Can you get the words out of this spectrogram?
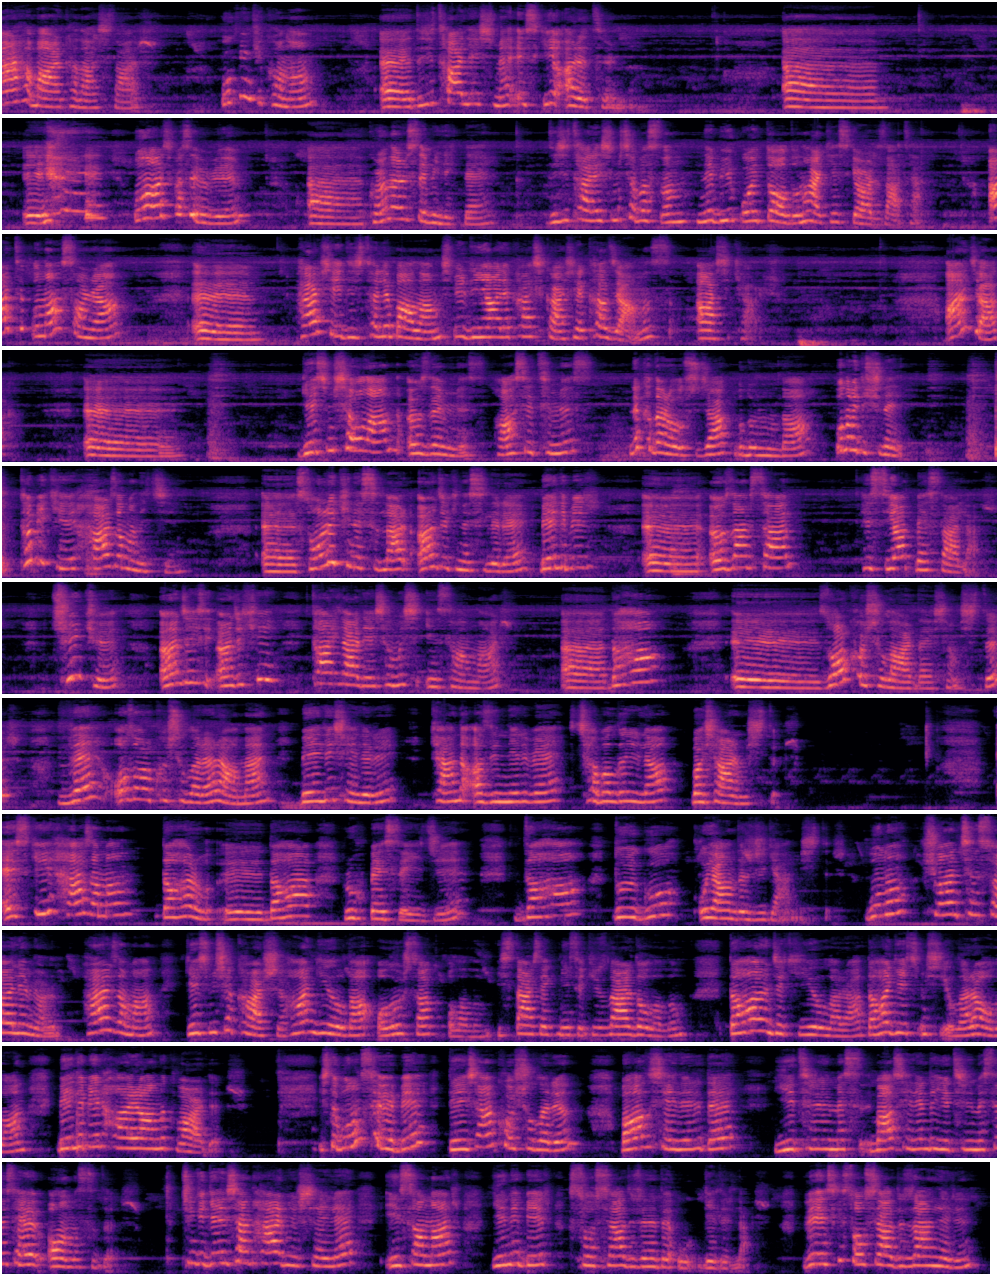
Merhaba arkadaşlar. Bugünkü konum e, dijitalleşme eskiyi aratır mı? E, e, bunu açma sebebim e, koronavirüsle birlikte dijitalleşme çabasının ne büyük boyutta olduğunu herkes gördü zaten. Artık bundan sonra e, her şey dijitale bağlanmış bir dünya ile karşı karşıya kalacağımız aşikar. Ancak eee, geçmişe olan özlemimiz, hasretimiz ne kadar oluşacak bu durumda? Bunu bir düşünelim. Tabii ki her zaman için eee, sonraki nesiller önceki nesillere belli bir eee, özlemsel hissiyat beslerler. Çünkü önce, önceki tarihlerde yaşamış insanlar eee, daha e, zor koşullarda yaşamıştır ve o zor koşullara rağmen belli şeyleri kendi azimleri ve çabalarıyla başarmıştır. Eski her zaman daha e, daha ruh besleyici, daha duygu uyandırıcı gelmiştir. Bunu şu an için söylemiyorum. Her zaman geçmişe karşı hangi yılda olursak olalım, istersek 1800'lerde olalım, daha önceki yıllara, daha geçmiş yıllara olan belli bir hayranlık vardır. İşte bunun sebebi değişen koşulların bazı şeyleri de yitirilmesi, bazı şeylerin de yitirilmesine sebep olmasıdır. Çünkü gelişen her bir şeyle insanlar yeni bir sosyal düzene de gelirler. Ve eski sosyal düzenlerin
